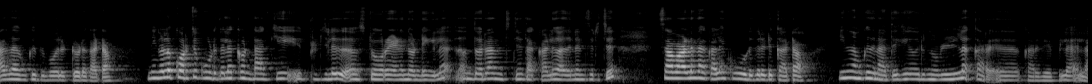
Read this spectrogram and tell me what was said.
അത് നമുക്ക് ഇതുപോലെ ഇട്ട് കൊടുക്കാം കേട്ടോ. നിങ്ങൾ കുറച്ച് കൂടുതലൊക്കെ ഉണ്ടാക്കി ഫ്രിഡ്ജിൽ സ്റ്റോർ ചെയ്യണമെന്നുണ്ടെങ്കിൽ എന്തോരാന്ന് വെച്ച് തക്കാളി അതിനനുസരിച്ച് സവാളയും തക്കാളി കൂടുതൽ എടുക്കാം കേട്ടോ. ഇനി നമുക്ക് ഇതിനകത്തേക്ക് ഒരു നുള്ള കറി കറിവേപ്പില അല്ല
